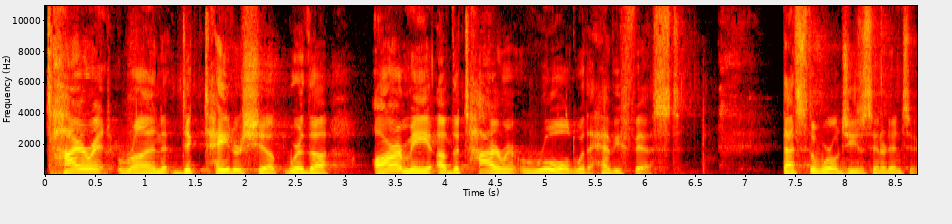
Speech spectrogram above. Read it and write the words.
tyrant run dictatorship where the army of the tyrant ruled with a heavy fist. That's the world Jesus entered into.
